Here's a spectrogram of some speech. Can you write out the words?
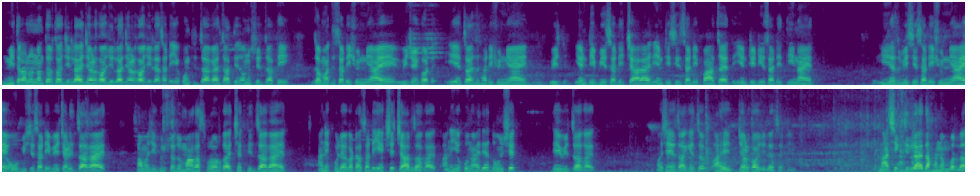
मित्रांनो नंतरचा जिल्हा आहे जळगाव जिल्हा. जळगाव जिल्ह्यासाठी एकोणतीस जागा आहेत. जाती अनुसूचित जाती जमातीसाठी शून्य आहे. विजय गट एचा साठी शून्य आहे. विज एन टी बीसाठी चार आहेत. एन टी सीसाठी पाच आहेत. एन टी डीसाठी तीन आहेत. एस बी सीसाठी शून्य आहे. ओ बी सीसाठी बेचाळीस जागा आहेत. सामाजिकदृष्ट्या जो मागास प्रवर्ग आहे छत्तीस जागा आहेत. आणि खुल्या गटासाठी एकशे चार जागा आहेत. आणि एकूण आहेत या दोनशे तेवीस जागा आहेत. असे हे जागेचं आहे जळगाव जिल्ह्यासाठी. नाशिक जिल्हा आहे दहा नंबरला.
